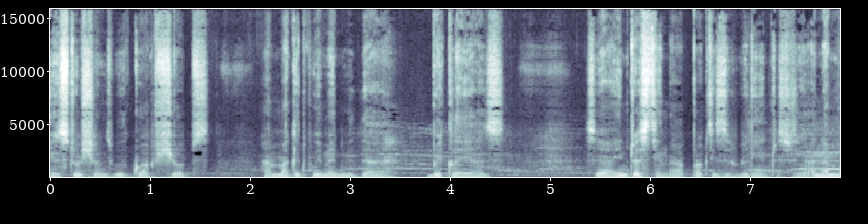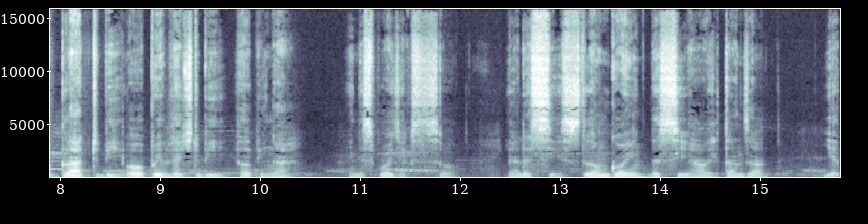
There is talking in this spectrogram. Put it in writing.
institutions with craft shops and market women with the bricklayers. So yeah, interesting. That practice is really interesting, and I'm glad to be or privileged to be helping her in this project. So yeah, let's see. Still ongoing. Let's see how it turns out. Yep.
